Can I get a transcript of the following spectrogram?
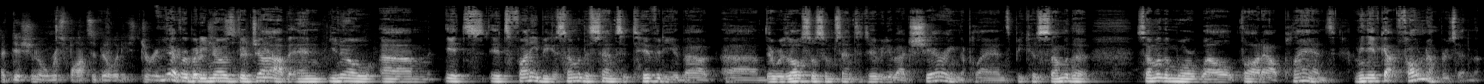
additional responsibilities during. Yeah, everybody knows their job, and you know, um, it's it's funny because some of the sensitivity about um, there was also some sensitivity about sharing the plans because some of the some of the more well thought out plans. I mean, they've got phone numbers in them.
